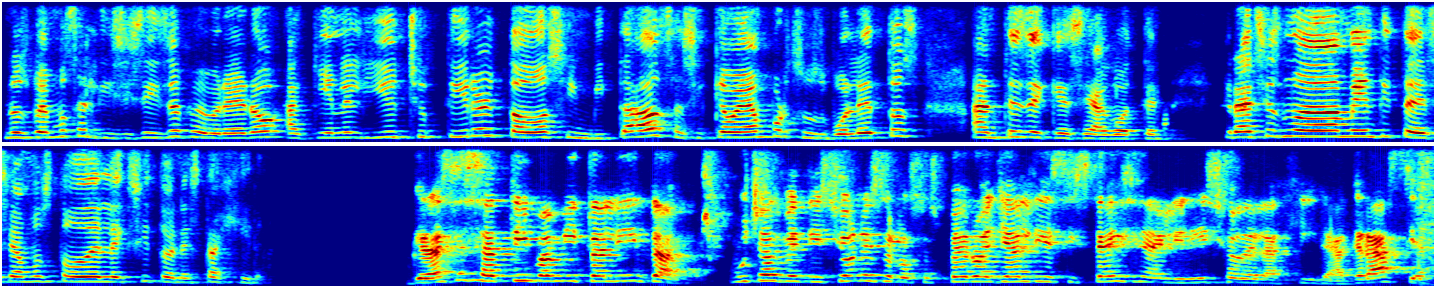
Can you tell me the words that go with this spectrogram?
Nos vemos el 16 de febrero aquí en el YouTube Theater, todos invitados, así que vayan por sus boletos antes de que se agoten. Gracias nuevamente y te deseamos todo el éxito en esta gira. Gracias a ti, mamita linda. Muchas bendiciones, se los espero allá el 16 en el inicio de la gira. Gracias.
